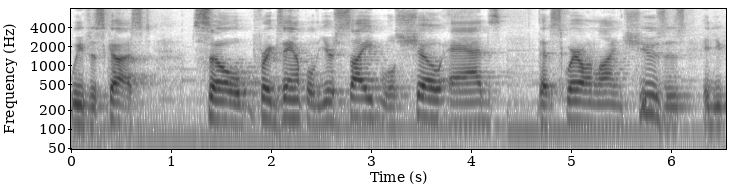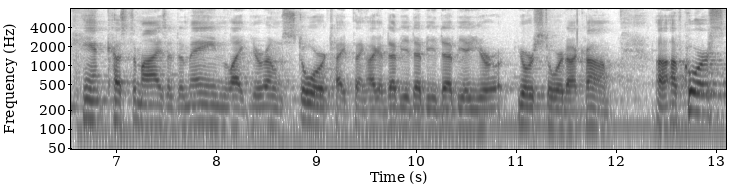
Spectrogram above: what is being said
we've discussed. So for example your site will show ads that Square Online chooses and you can't customize a domain like your own store type thing like a www.yourstore.com uh, of course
